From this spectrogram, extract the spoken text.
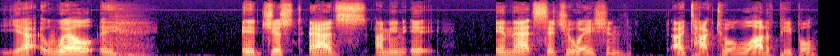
Yeah, well, eh, it just adds. I mean, it, in that situation, I talk to a lot of people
